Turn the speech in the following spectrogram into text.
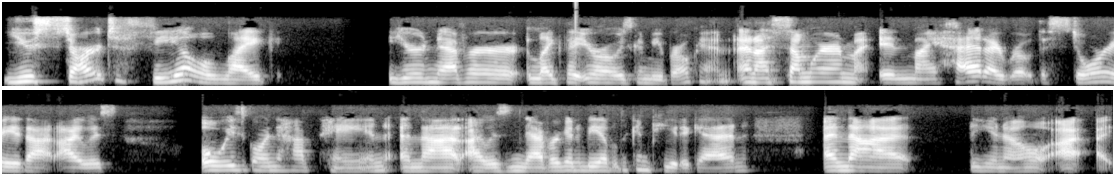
you start to feel like you're never like that you're always going to be broken. And i somewhere in my in my head i wrote the story that i was always going to have pain and that I was never going to be able to compete again and that you know I, I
